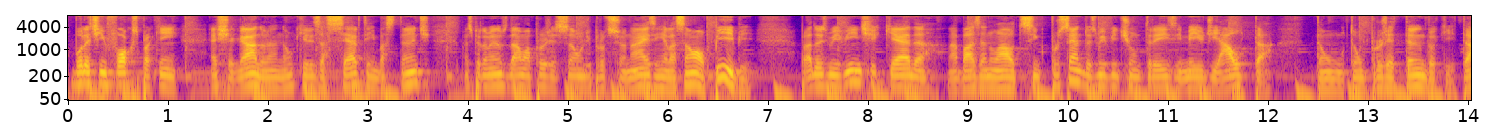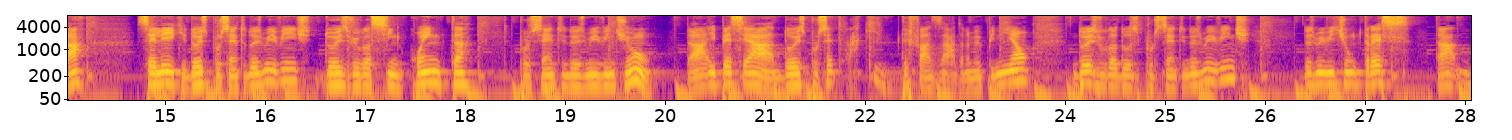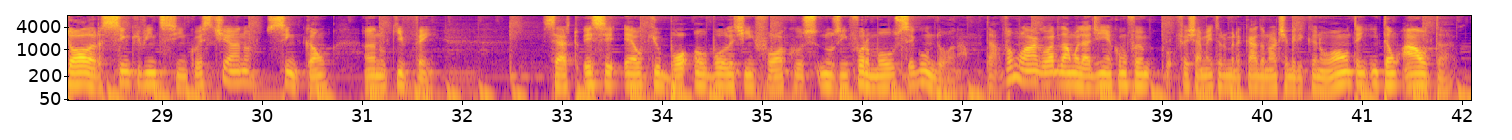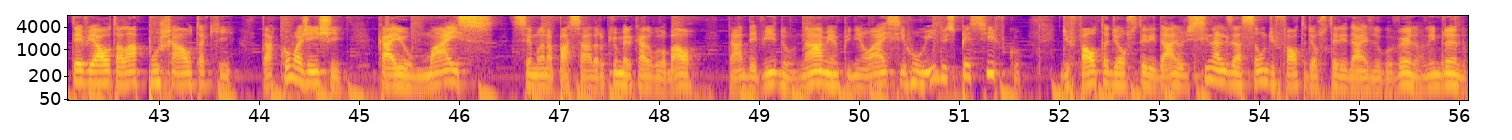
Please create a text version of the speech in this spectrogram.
Boletim Focus para quem é chegado, né? não que eles acertem bastante, mas pelo menos dá uma projeção de profissionais em relação ao PIB. Para 2020, queda na base anual de 5%, 2021 3,5% de alta, estão projetando aqui, tá? Selic 2% em 2020, 2,50% em 2021. Tá? IPCA 2%, aqui defasado na minha opinião, 2,12% em 2020, 2021 3%, tá? Dólar 5,25 este ano, 5 ano que vem. Certo? Esse é o que o, Bo o Boletim Focus nos informou segundona. Tá? Vamos lá agora dar uma olhadinha como foi o fechamento no mercado norte-americano ontem. Então, alta. Teve alta lá, puxa alta aqui. Tá? Como a gente caiu mais semana passada do que o mercado global, tá? devido, na minha opinião, a esse ruído específico de falta de austeridade ou de sinalização de falta de austeridade do governo. Lembrando,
